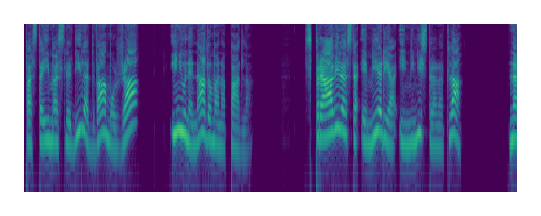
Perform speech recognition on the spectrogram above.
pa sta jima sledila dva moža in ju nenadoma napadla. Spravila sta emirja in ministra na tla, na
